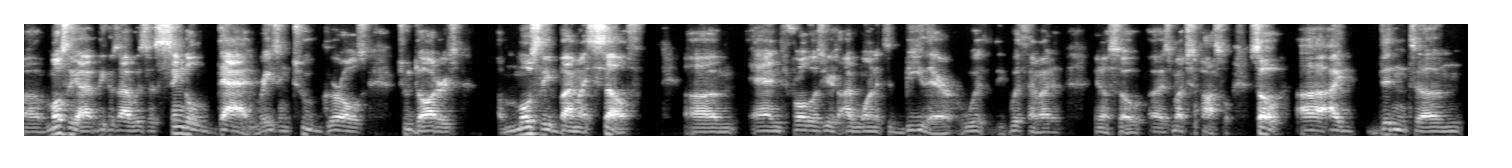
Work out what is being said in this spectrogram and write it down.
Uh, mostly uh, because I was a single dad raising two girls, two daughters, uh, mostly by myself. Um, and for all those years, I wanted to be there with with them. I, you know, so uh, as much as possible. So uh, I didn't. Um,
